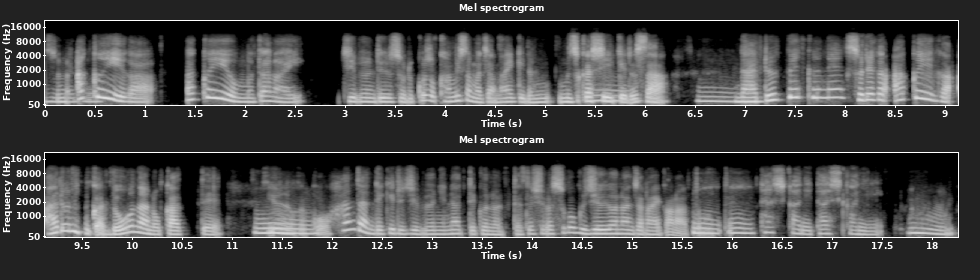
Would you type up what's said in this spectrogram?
そのうん悪意が、悪意を持たない自分でそれこそ神様じゃないけどむ難しいけどさ、うん。なるべくねそれが悪意があるのかどうなのかっていうのがこう、判断できる自分になっていくのって私はすごく重要なんじゃないかなとう思って、んうん。確かに確かに。うんうん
